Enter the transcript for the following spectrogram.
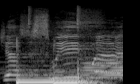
Just a sweet word.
